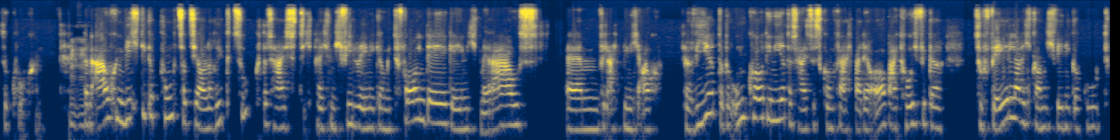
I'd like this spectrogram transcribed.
zu kochen. Mhm. Dann auch ein wichtiger Punkt, sozialer Rückzug. Das heißt, ich treffe mich viel weniger mit Freunden, gehe nicht mehr raus, ähm, vielleicht bin ich auch verwirrt oder unkoordiniert. Das heißt, es kommt vielleicht bei der Arbeit häufiger zu Fehlern. Ich kann mich weniger gut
